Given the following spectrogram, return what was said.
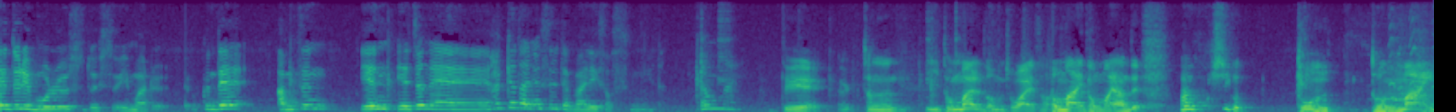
애들이 모를 수도 있어 이 말을. 근데 아무튼 예, 예전에 학교 다녔을 때 많이 썼습니다. 정말. 되게 저는 이 돈말 너무 좋아해서 돈마이 돈마이 하는데 아 혹시 이거 돈? 돈 마인?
